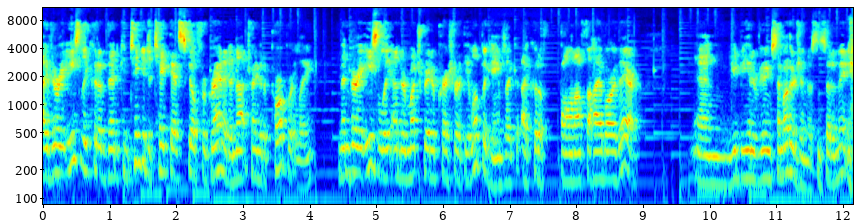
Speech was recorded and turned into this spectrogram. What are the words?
I very easily could have then continued to take that skill for granted and not trained it appropriately. And then very easily, under much greater pressure at the Olympic Games, I, I could have fallen off the high bar there and you'd be interviewing some other gymnast instead of me.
